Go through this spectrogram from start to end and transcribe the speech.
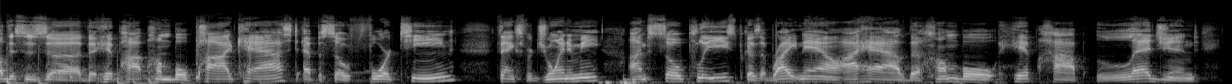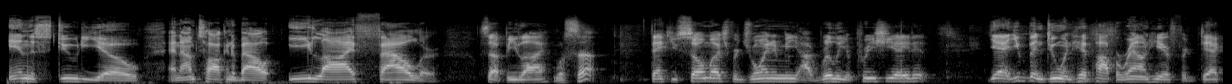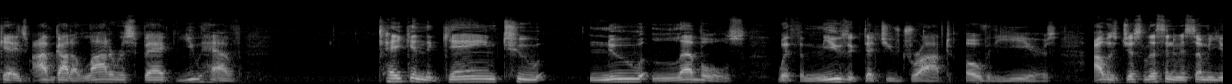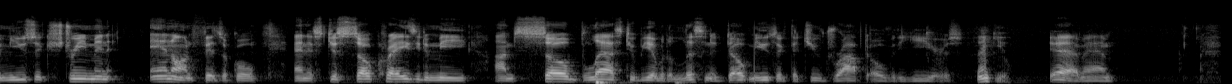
y'all? This is uh, the Hip Hop Humboldt Podcast, episode 14. Thanks for joining me. I'm so pleased because right now I have the humble hip hop legend in the studio, and I'm talking about Eli Fowler. What's up, Eli? What's up? Thank you so much for joining me. I really appreciate it. Yeah, you've been doing hip hop around here for decades. I've got a lot of respect. You have taken the game to new levels with the music that you've dropped over the years. I was just listening to some of your music, streaming and on physical, and it's just so crazy to me. I'm so blessed to be able to listen to dope music that you've dropped over the years. Thank you. Yeah, man.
